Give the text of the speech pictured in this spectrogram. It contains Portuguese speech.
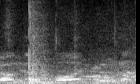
Young and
